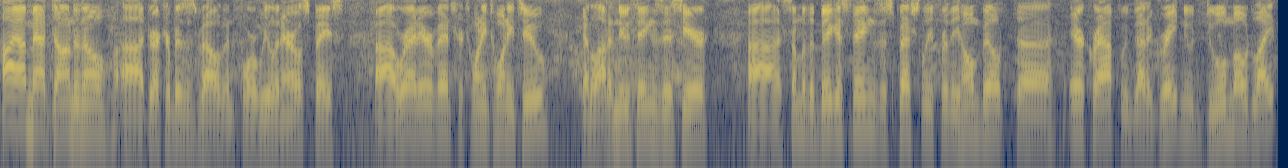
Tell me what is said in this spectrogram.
Hi, I'm Matt Dondoneau, uh, Director of Business Development for Whelen Aerospace. Uh, we're at AirVenture 2022. Got a lot of new things this year. Uh, some of the biggest things, especially for the home-built uh, aircraft, we've got a great new dual mode light.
